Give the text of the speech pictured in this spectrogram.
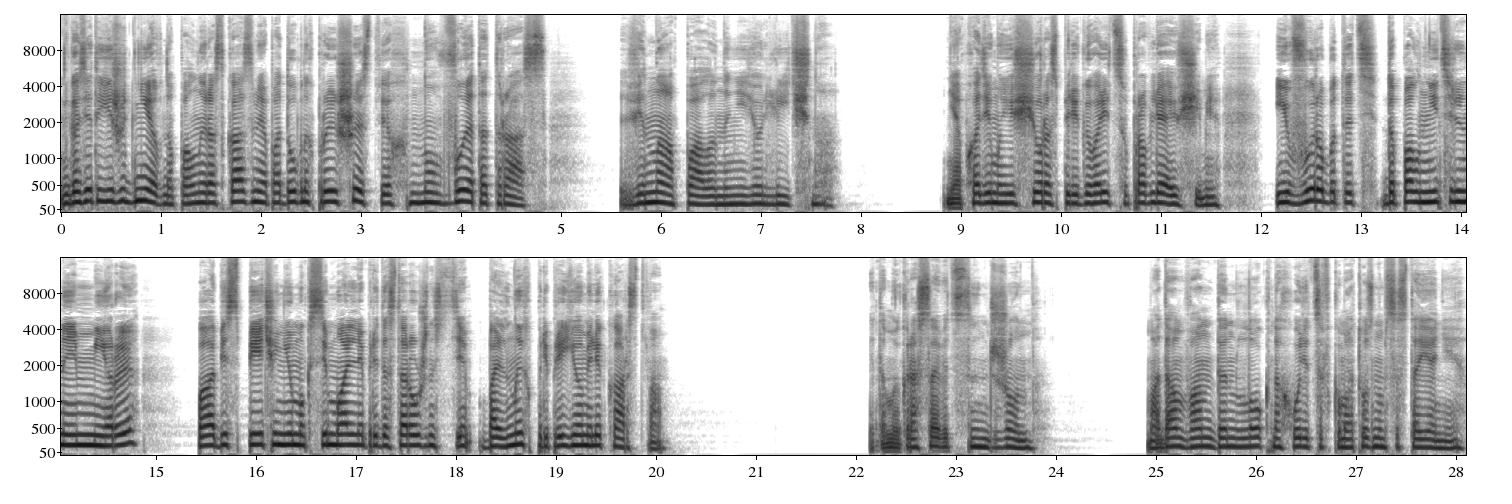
Газеты ежедневно полны рассказами о подобных происшествиях, но в этот раз вина пала на нее лично. Необходимо еще раз переговорить с управляющими и выработать дополнительные меры по обеспечению максимальной предосторожности больных при приеме лекарства. Это мой красавец сын Джон. Мадам Ван Ден Лок находится в коматозном состоянии.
